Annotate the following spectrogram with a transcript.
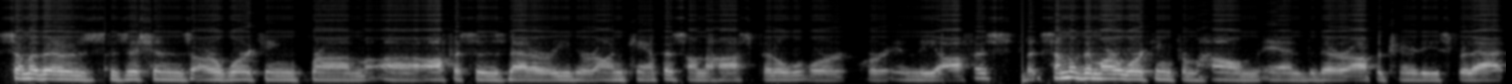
Some of those physicians are working from uh, offices that are either on campus on the hospital or, or in the office, but some of them are working from home and there are opportunities for that.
